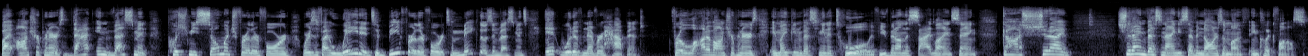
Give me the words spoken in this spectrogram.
by entrepreneurs. That investment pushed me so much further forward. Whereas if I waited to be further forward to make those investments, it would have never happened. For a lot of entrepreneurs, it might be investing in a tool. If you've been on the sidelines saying, gosh, should I, should I invest $97 a month in ClickFunnels?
